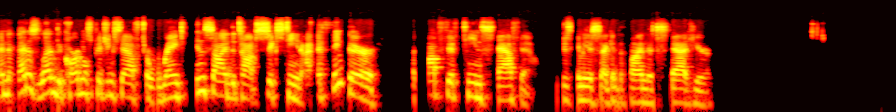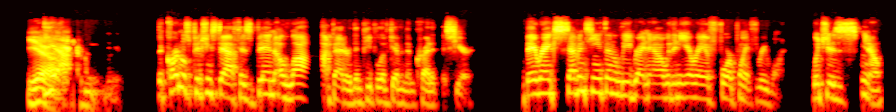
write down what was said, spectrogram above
And that has led the Cardinals pitching staff to rank inside the top 16. I think they're a top 15 staff now. Just give me a second to find this stat here. Yeah. Yeah. Um, The Cardinals pitching staff has been a lot better than people have given them credit this year. They rank 17th in the league right now with an ERA of 4.31, which is, you know,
